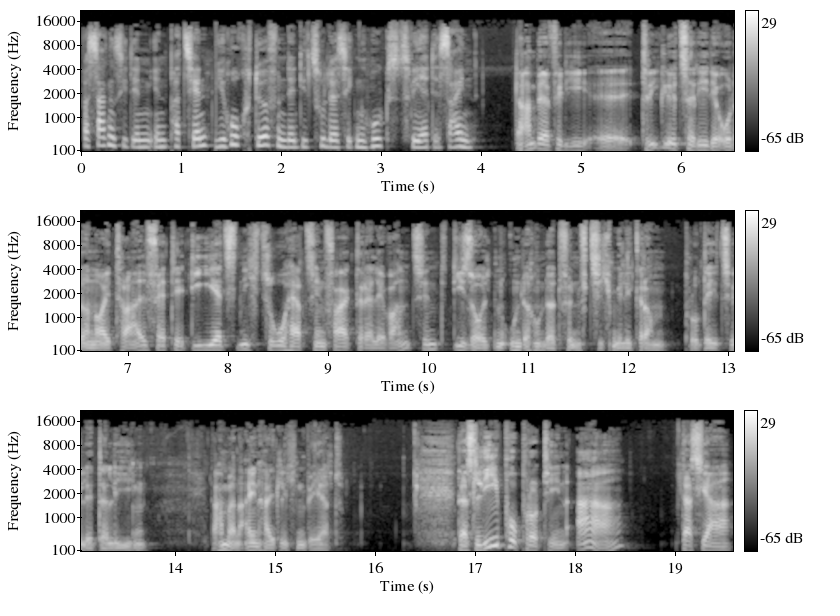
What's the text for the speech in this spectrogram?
Was sagen Sie denn Ihren Patienten? Wie hoch dürfen denn die zulässigen Höchstwerte sein? Da haben wir für die äh, Triglyceride oder Neutralfette, die jetzt nicht so Herzinfarkt relevant sind, die sollten unter 150 Milligramm pro Deziliter liegen. Da haben wir einen einheitlichen Wert. Das Lipoprotein A, das ja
